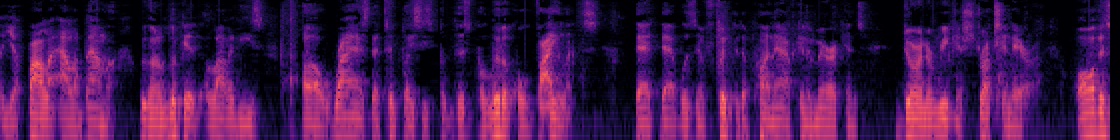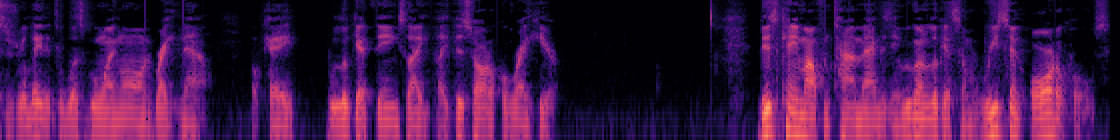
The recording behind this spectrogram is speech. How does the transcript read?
you follow Alabama. We're going to look at a lot of these uh, riots that took place, these, this political violence that that was inflicted upon African Americans during the Reconstruction era. All this is related to what's going on right now. Okay, we look at things like like this article right here. This came out from Time Magazine. We're going to look at some recent articles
